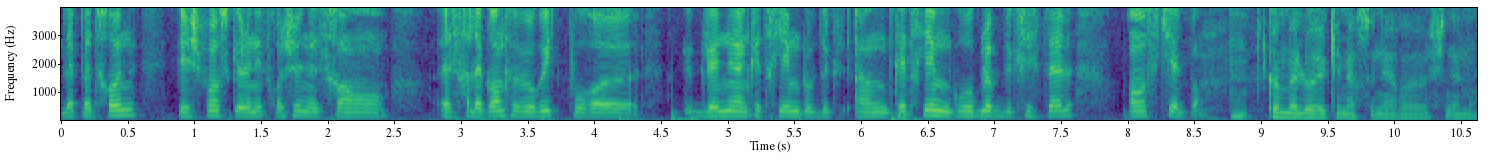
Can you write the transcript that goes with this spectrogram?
la patronne. Et je pense que l'année prochaine elle sera en, elle sera la grande favorite pour glaner un quatrième, globe un quatrième gros globe de cristal en ski alpin. Mm. Comme Malo avec les mercenaires euh, finalement.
